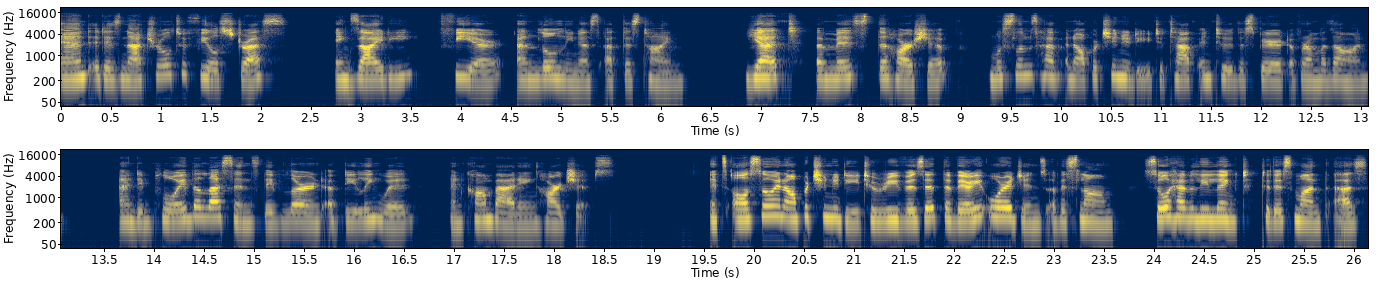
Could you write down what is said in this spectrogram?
and it is natural to feel stress, anxiety, fear, and loneliness at this time. Yet, amidst the hardship, Muslims have an opportunity to tap into the spirit of Ramadan and employ the lessons they've learned of dealing with and combating hardships. It's also an opportunity to revisit the very origins of Islam, so heavily linked to this month as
